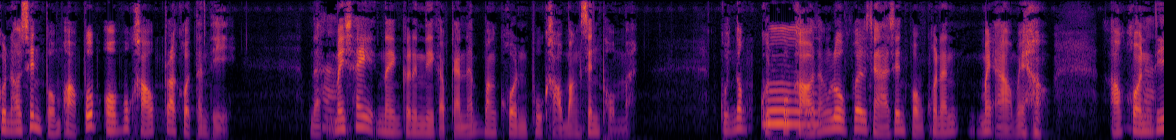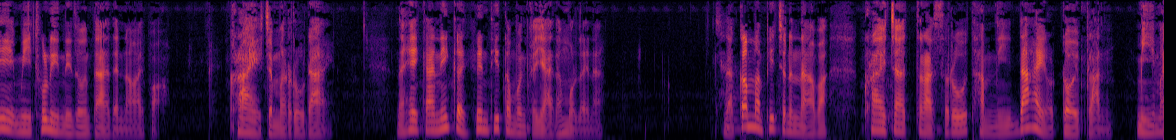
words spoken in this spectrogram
คุณเอาเส้นผมออกปุ๊บโอ้ภูเขาปรากฏทันทีนะไม่ใช่ในกรณีกับกันนะบางคนภูเขาบางเส้นผมอะคุณต้องขุดภูเขาทั้งลูกเพื่อจะหาเส้นผมคนนั้นไม่เอาไม่เอา เอาคนที่มีทุลินในดวงตาแต่น้อยพอใครจะมารู้ได้นะเหตุการณ์นี้เกิดขึ้นที่ตำบลขยายทั้งหมดเลยนะนะก็มาพิจารณาว่า ใครจะตรัสรู้ธรรมนี้ได้โดยพลันมีไหม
